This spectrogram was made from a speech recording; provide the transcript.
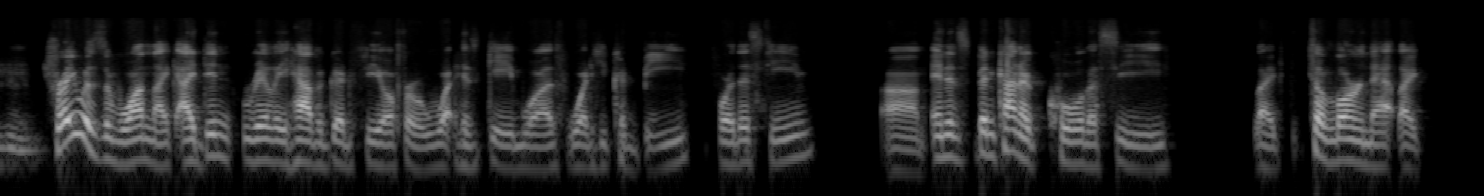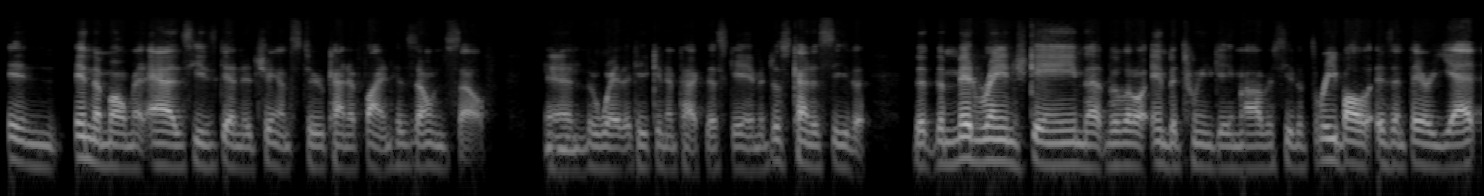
Mhm. Trey was the one like I didn't really have a good feel for what his game was, what he could be for this team. Um, and it's been kind of cool to see like to learn that like in in the moment as he's getting a chance to kind of find his own self and the way that he can impact this game and just kind of see the the, the mid-range game that the little in-between game obviously the three ball isn't there yet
